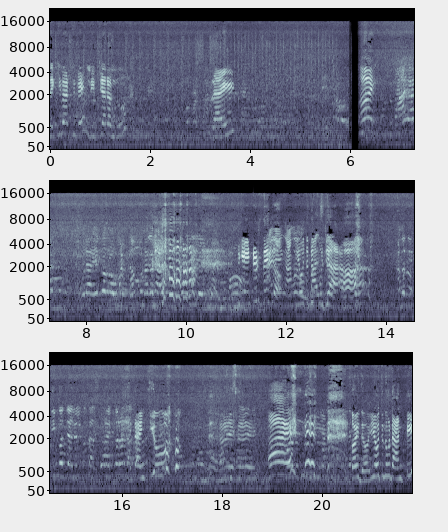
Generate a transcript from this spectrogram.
ଦେଖିପାରୁଥିବେ ଲିଜାର ଲୁକ୍ ବ୍ରାଇଟ୍ ଟିକେ ଇଣ୍ଟରେଷ୍ଟ ଦେଇଦିଅ ଇଏ ହେଉଛନ୍ତି ପୂଜା ଥ୍ୟାଙ୍କ ୟୁ कहीदेव ये हूँ गोटे आंटी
